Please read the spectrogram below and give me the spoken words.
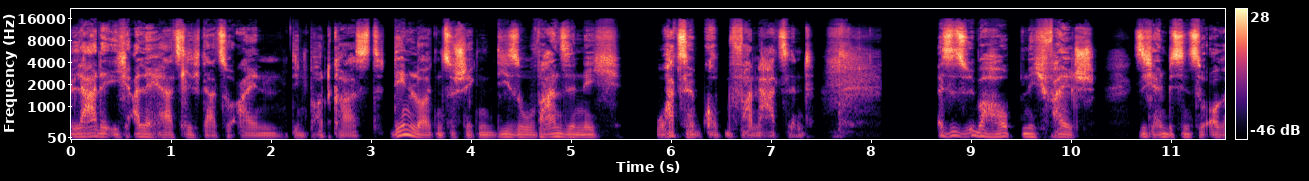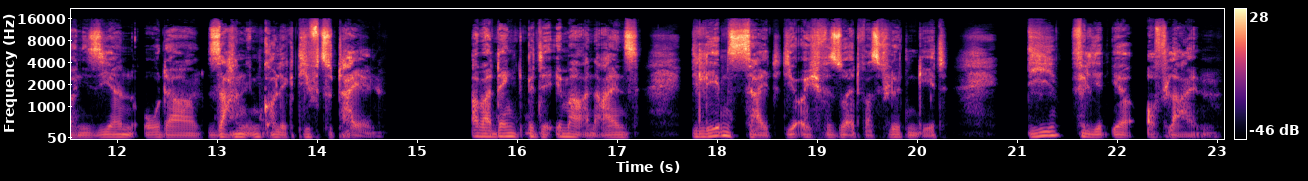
lade ich alle herzlich dazu ein, den Podcast den Leuten zu schicken, die so wahnsinnig WhatsApp-Gruppenfanat sind. Es ist überhaupt nicht falsch, sich ein bisschen zu organisieren oder Sachen im Kollektiv zu teilen. Aber denkt bitte immer an eins, die Lebenszeit, die euch für so etwas flöten geht, die verliert ihr offline.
